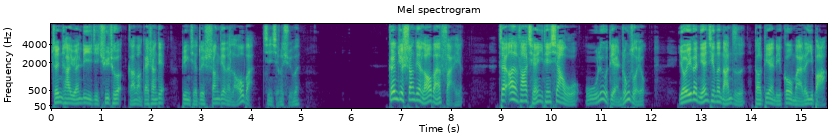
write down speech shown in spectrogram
侦查员立即驱车赶往该商店，并且对商店的老板进行了询问。根据商店老板反映，在案发前一天下午五六点钟左右。有一个年轻的男子到店里购买了一把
